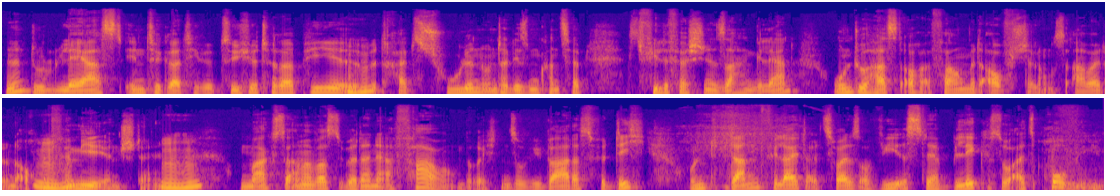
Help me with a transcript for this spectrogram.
ne, du lehrst integrative Psychotherapie, äh, mhm. betreibst Schulen unter diesem Konzept, hast viele verschiedene Sachen gelernt und du hast auch Erfahrung mit Aufstellungsarbeit und auch mhm. mit Familienstellen. Mhm. Und magst du einmal was über deine Erfahrungen berichten? So, wie war das für dich? Und dann vielleicht als zweites auch, wie ist der Blick so als Profi?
